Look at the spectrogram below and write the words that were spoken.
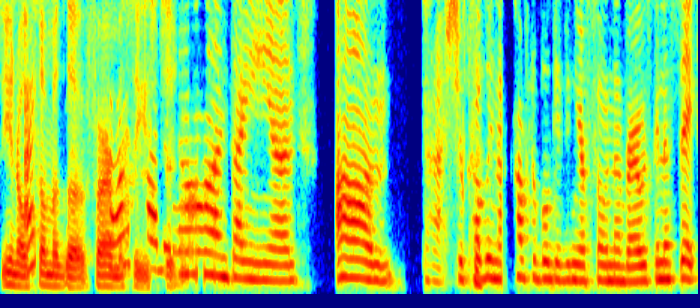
you know I some of the pharmacies Have it to. on, Diane. Um, gosh, you're probably not comfortable giving your phone number. I was gonna say,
